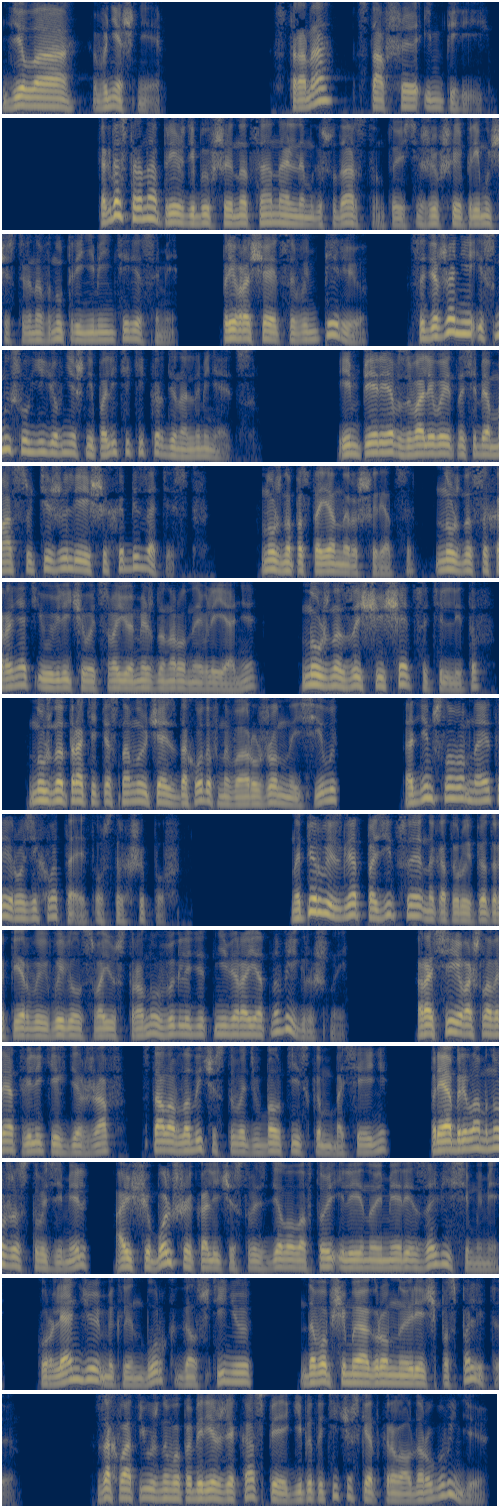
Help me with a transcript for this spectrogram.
Дела внешние. Страна, ставшая империей. Когда страна, прежде бывшая национальным государством, то есть жившая преимущественно внутренними интересами, превращается в империю, содержание и смысл ее внешней политики кардинально меняются. Империя взваливает на себя массу тяжелейших обязательств. Нужно постоянно расширяться, нужно сохранять и увеличивать свое международное влияние, нужно защищать сателлитов, Нужно тратить основную часть доходов на вооруженные силы. Одним словом, на этой розе хватает острых шипов. На первый взгляд позиция, на которую Петр I вывел свою страну, выглядит невероятно выигрышной. Россия вошла в ряд великих держав, стала владычествовать в Балтийском бассейне, приобрела множество земель, а еще большее количество сделала в той или иной мере зависимыми Курляндию, Мекленбург, Галштинию, да в общем и огромную Речь Посполитую. Захват южного побережья Каспия гипотетически открывал дорогу в Индию.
